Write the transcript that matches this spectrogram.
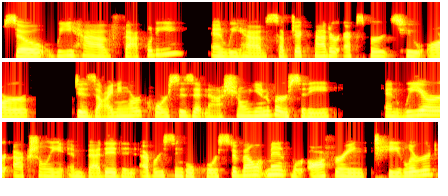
So we have faculty and we have subject matter experts who are designing our courses at National University and we are actually embedded in every single course development. We're offering tailored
